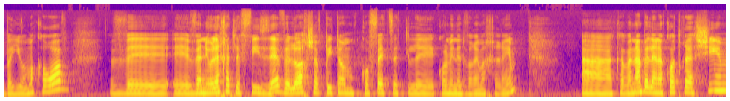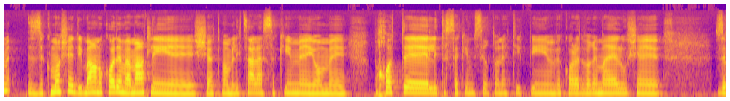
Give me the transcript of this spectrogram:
ביום הקרוב, ו, אה, ואני הולכת לפי זה, ולא עכשיו פתאום קופצת לכל מיני דברים אחרים. הכוונה בלנקות רעשים, זה כמו שדיברנו קודם ואמרת לי אה, שאת ממליצה לעסקים היום אה, פחות אה, להתעסק עם סרטוני טיפים וכל הדברים האלו, שזה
